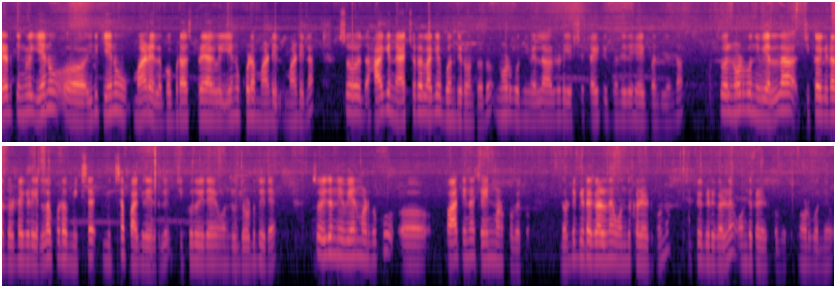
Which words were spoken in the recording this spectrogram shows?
ಎರಡು ತಿಂಗಳಿಗೆ ಏನು ಇದಕ್ಕೇನು ಮಾಡಿಲ್ಲ. ಗೊಬ್ಬರ ಸ್ಪ್ರೇ ಆಗಲಿ, ಏನು ಕೂಡ ಮಾಡಿಲ್ಲ. ಮಾಡಿಲ್ಲ ಸೊ ಹಾಗೆ ನ್ಯಾಚುರಲ್ ಆಗೇ ಬಂದಿರುವಂಥದ್ದು ನೋಡ್ಬೋದು ನೀವೆಲ್ಲ ಆಲ್ರೆಡಿ ಎಷ್ಟು ಟೈಟಿಗೆ ಬಂದಿದೆ, ಹೇಗೆ ಬಂದಿದೆ ಅಂತ. ಸೊ ಅಲ್ಲಿ ನೋಡ್ಬೋದು ನೀವು ಎಲ್ಲ ಚಿಕ್ಕ ಗಿಡ, ದೊಡ್ಡ ಗಿಡ ಎಲ್ಲ ಕೂಡ ಮಿಕ್ಸ್ ಮಿಕ್ಸಪ್ ಆಗಿದೆ ಇದರಲ್ಲಿ. ಚಿಕ್ಕದು ಇದೆ, ಒಂದು ದೊಡ್ಡದು ಇದೆ. ಸೊ ಇದನ್ನು ನೀವು ಏನು ಮಾಡಬೇಕು ಪಾತಿನ ಚೇಂಜ್ ಮಾಡ್ಕೋಬೇಕು. ದೊಡ್ಡ ಗಿಡಗಳನ್ನೇ ಒಂದು ಕಡೆ ಇಟ್ಕೊಂಡು ಚಿಕ್ಕ ಗಿಡಗಳನ್ನೇ ಒಂದು ಕಡೆ ಇಟ್ಕೋಬೇಕು ನೋಡ್ಬೋದು ನೀವು.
